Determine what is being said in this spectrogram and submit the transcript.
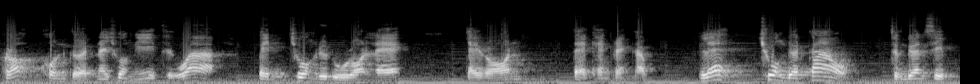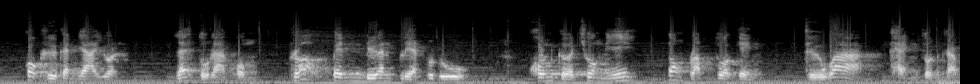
เพราะคนเกิดในช่วงนี้ถือว่า เป็นช่วงฤดูร้อนแล้งใจร้อนแต่แข็งแกร่งครับ และช่วงเดือน 9 ถึงเดือน 10 ก็คือกันยายนและตุลาคม เพราะเป็นเดือนเปลี่ยนฤดู คนเกิดช่วงนี้ต้องปรับตัวเก่ง ถือว่าแข็งทนครับ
